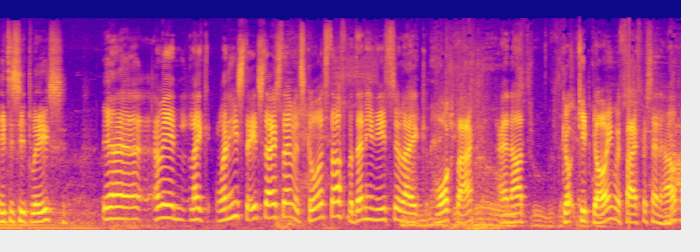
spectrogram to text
ETC, please. Yeah, I mean, like when he stage dives them, it's cool and stuff, but then he needs to like walk back and not go, keep going with five percent health.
